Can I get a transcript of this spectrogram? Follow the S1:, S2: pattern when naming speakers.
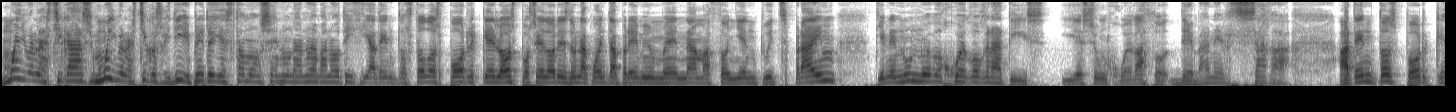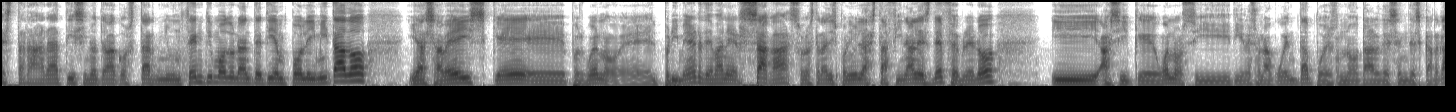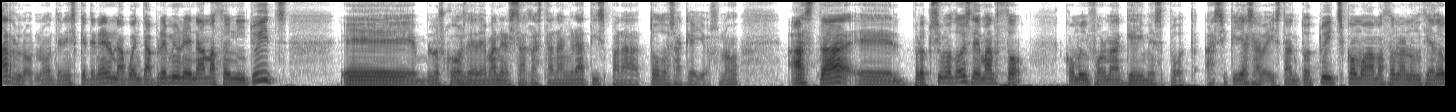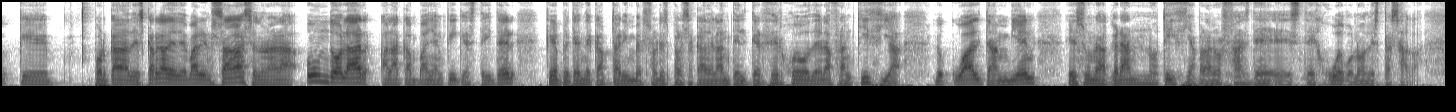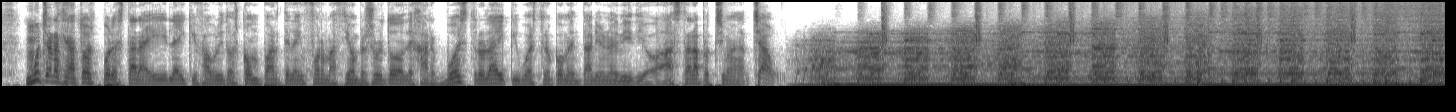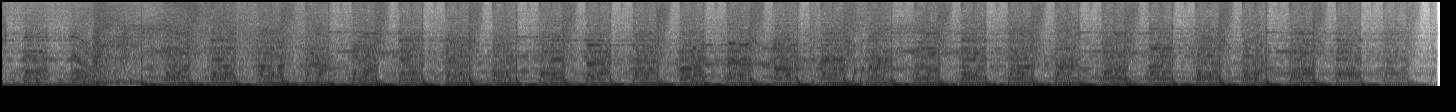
S1: Muy buenas chicas, muy buenas chicos, soy DJ Prieto y estamos en una nueva noticia, atentos todos porque los poseedores de una cuenta premium en Amazon y en Twitch Prime tienen un nuevo juego gratis y es un juegazo de Banner Saga. Atentos porque estará gratis y no te va a costar ni un céntimo durante tiempo limitado. Ya sabéis que, eh, pues bueno, el primer de Banner Saga solo estará disponible hasta finales de febrero y así que bueno, si tienes una cuenta, pues no tardes en descargarlo, ¿no? Tenéis que tener una cuenta premium en Amazon y Twitch. Eh, los juegos de The Banner Saga estarán gratis para todos aquellos, ¿no? Hasta el próximo 2 de marzo, como informa GameSpot. Así que ya sabéis, tanto Twitch como Amazon han anunciado que por cada descarga de The Banner Saga se donará un dólar a la campaña en Kickstarter que pretende captar inversores para sacar adelante el tercer juego de la franquicia, lo cual también es una gran noticia para los fans de este juego, ¿no? De esta saga. Muchas gracias a todos por estar ahí, like y favoritos, comparte la información, pero sobre todo dejar vuestro like y vuestro comentario en el vídeo. Hasta la próxima, chao.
